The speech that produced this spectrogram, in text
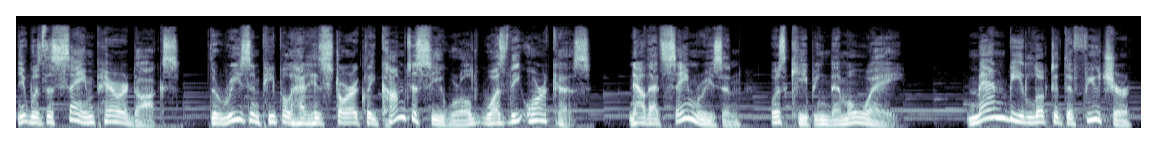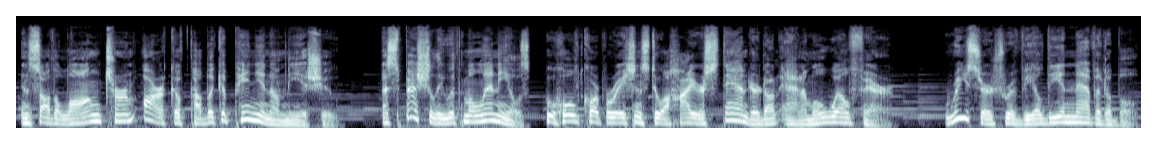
It was the same paradox. The reason people had historically come to SeaWorld was the orcas. Now that same reason was keeping them away. Manby looked at the future and saw the long-term arc of public opinion on the issue, especially with millennials who hold corporations to a higher standard on animal welfare. Research revealed the inevitable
